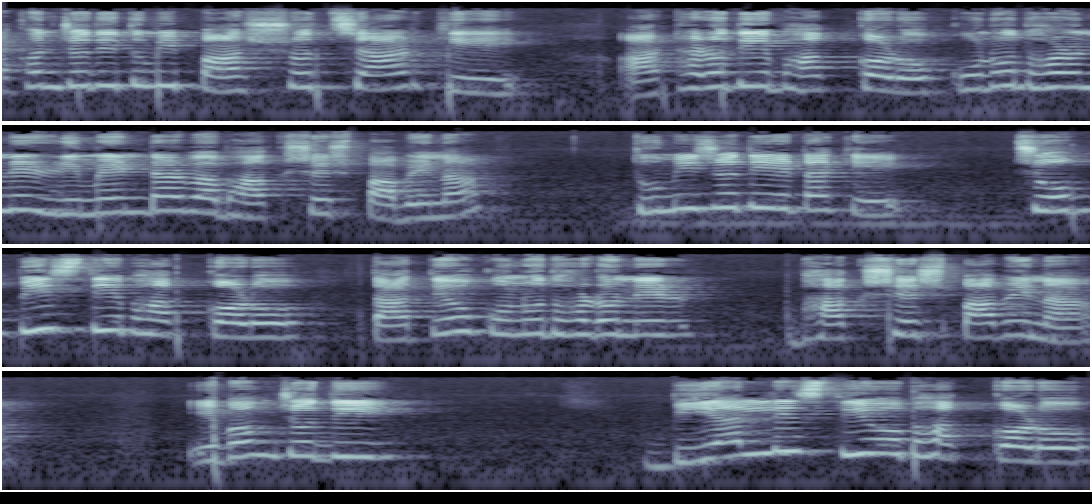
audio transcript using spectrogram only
এখন যদি তুমি পাঁচশো চারকে আঠারো দিয়ে ভাগ করো, কোনো ধরনের রিমাইন্ডার বা ভাগশেষ পাবে না। তুমি যদি এটাকে চব্বিশ দিয়ে ভাগ করো, তাতেও কোনো ধরনের ভাগশেষ পাবে না। এবং যদি বিয়াল্লিশ দিয়েও ভাগ করো,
